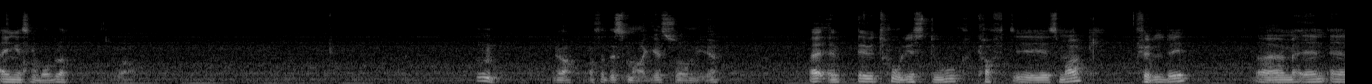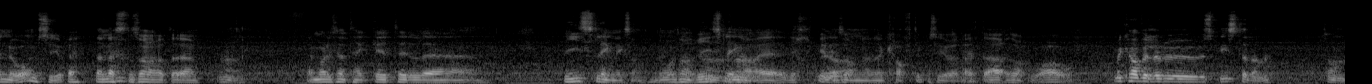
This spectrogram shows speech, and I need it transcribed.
engelske bobler. Ja, altså det smaker så mye. Det er utrolig stor, kraftig smak. Fyldig. eh, Med en enorm syre. Det er nesten sånn at eh, Mm. jeg må liksom tenke til eh, Riesling, liksom. Noen sånne Rieslinger er virkelig sånn kraftig på syre. Dette er sånn wow. Men hva ville du spist til denne? Sånn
